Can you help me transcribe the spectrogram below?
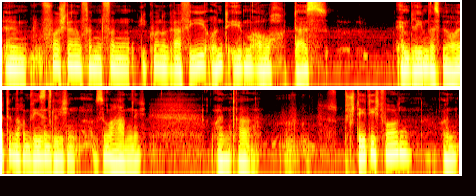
ähm, Vorstellung von, von Ikonografie und eben auch das Emblem, das wir heute noch im Wesentlichen so haben, nicht? Und da bestätigt worden und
